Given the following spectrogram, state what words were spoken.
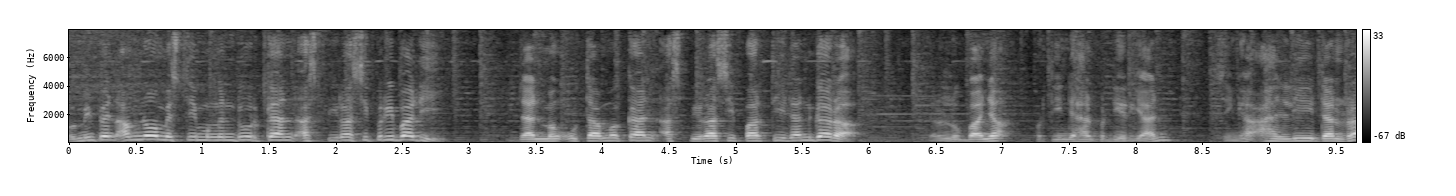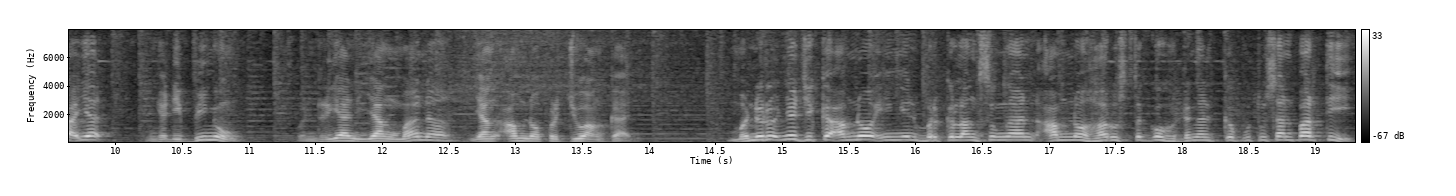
Pemimpin UMNO mesti mengendurkan aspirasi peribadi dan mengutamakan aspirasi parti dan negara. Terlalu banyak pertindahan pendirian sehingga ahli dan rakyat menjadi bingung pendirian yang mana yang UMNO perjuangkan. Menurutnya jika UMNO ingin berkelangsungan, UMNO harus teguh dengan keputusan parti.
